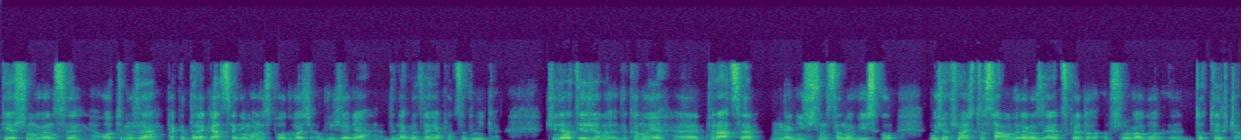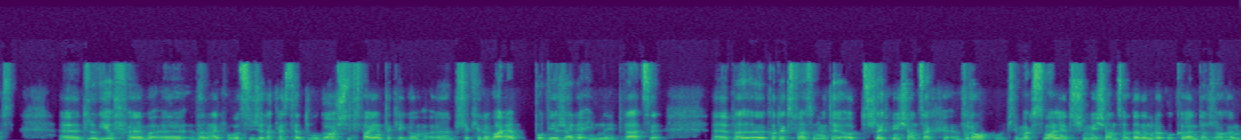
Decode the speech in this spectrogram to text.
Pierwszy mówiący o tym, że taka delegacja nie może spowodować obniżenia wynagrodzenia pracownika. Czyli nawet jeżeli on wykonuje e, pracę na niższym stanowisku, musi otrzymać to samo wynagrodzenie, które do, otrzymywał do, e, dotychczas. E, drugi warunek pomocniczy to kwestia długości trwania takiego przekierowania, powierzenia innej pracy. Kodeks pracy mówi tutaj o trzech miesiącach w roku, czyli maksymalnie trzy miesiące w danym roku kalendarzowym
